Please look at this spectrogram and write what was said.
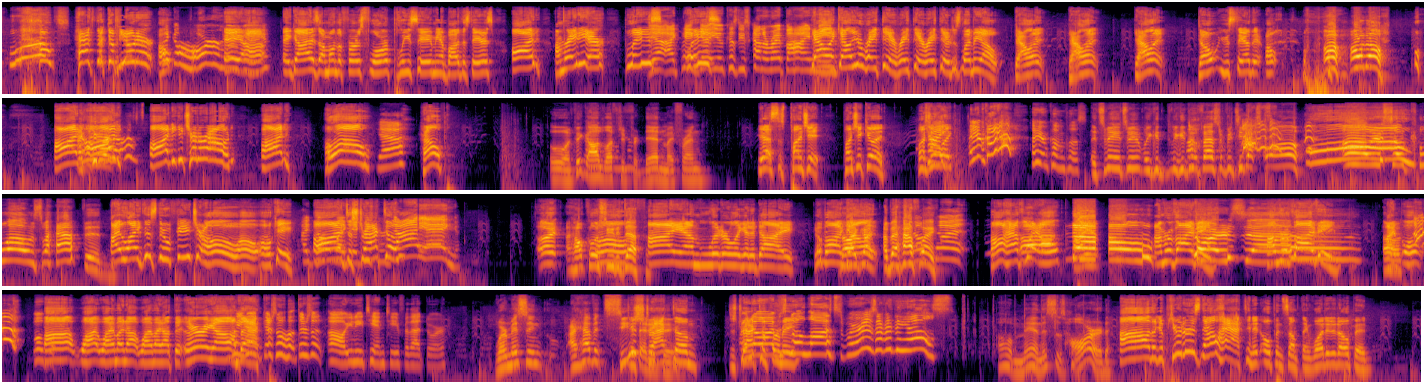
Help! Hack the computer! Oh, Like a horror movie. hey, uh, hey guys, I'm on the first floor. Please save me. I'm by the stairs. Odd, I'm right here. Please. yeah, I can't please. get you because he's kind of right behind Gallant, me. Gallant, you're right there, right there, right there. Just let me out. Gallant, Gallant, Gallant. Don't you stand there. Oh, Oh, oh no! Odd, Odd, Odd, you can turn around. Odd, hello, Yeah. help. Oh, I think Odd left you for dead, my friend. Yes, just punch it. Punch it good. Punch Try. it like. I hear him coming. Ah! Hear him close. It's me, it's me. We could we could do it faster if we team up. Oh, Oh, oh, we're so close. What happened? I like this new feature. Oh, oh, okay. I don't Odd, like distract it 'cause him. you're dying. All right, how close are you Oh, to death? I am literally gonna die. Come on, no, I Gallant. got. I'm about halfway. Don't do it. Oh, halfway. Ah, oh, I am- no! I'm reviving. Garza! I'm reviving. I, Oh, oh, Whoa, whoa. uh, why, why am I not? Why am I not there? There we go. I'm back. wait, there's a, there's a. Oh, you need TNT for that door. we're missing. I haven't seen Distract anything. him. Distract know, him for I'm me. so lost. Where is everything else? Oh man, this is hard. Ah, the computer is now hacked and it opened something. What did it open?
